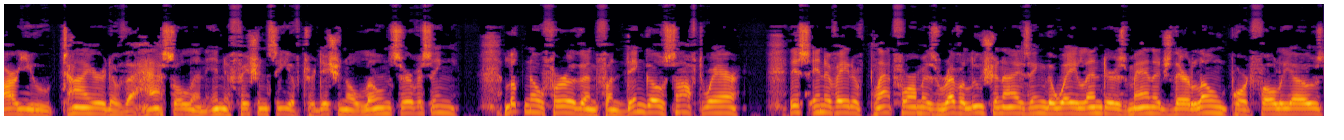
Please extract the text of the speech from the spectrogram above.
Are you tired of the hassle and inefficiency of traditional loan servicing? Look no further than Fundingo Software. This innovative platform is revolutionizing the way lenders manage their loan portfolios.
